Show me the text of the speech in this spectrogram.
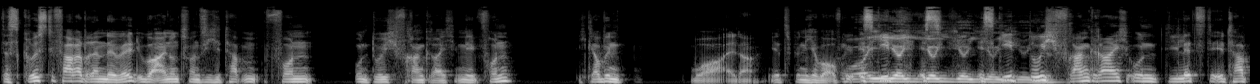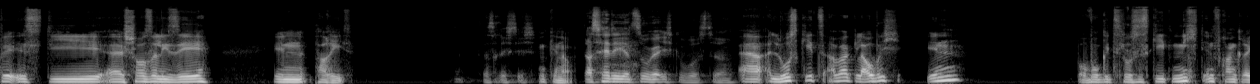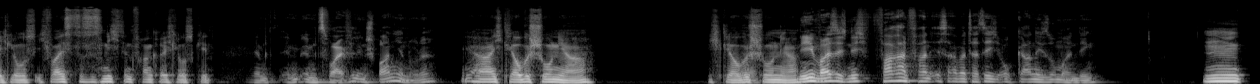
Das größte Fahrradrennen der Welt über 21 Etappen von und durch Frankreich. Nee, von, ich glaube in, boah, Alter, jetzt bin ich aber aufgeregt. Es geht, es, es geht durch Frankreich und die letzte Etappe ist die äh, Champs-Élysées in Paris. Das ist richtig. Genau. Das hätte jetzt sogar ich gewusst, ja. Äh, los geht's aber, glaube ich, in. Boah, wo geht's los? Es geht nicht in Frankreich los. Ich weiß, dass es nicht in Frankreich losgeht. Im, im, Im Zweifel in Spanien, oder? Ja, ich glaube schon, ja. Ich glaube Ja. schon, ja. Nee, weiß ich nicht. Fahrradfahren ist aber tatsächlich auch gar nicht so mein Ding. Hm,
